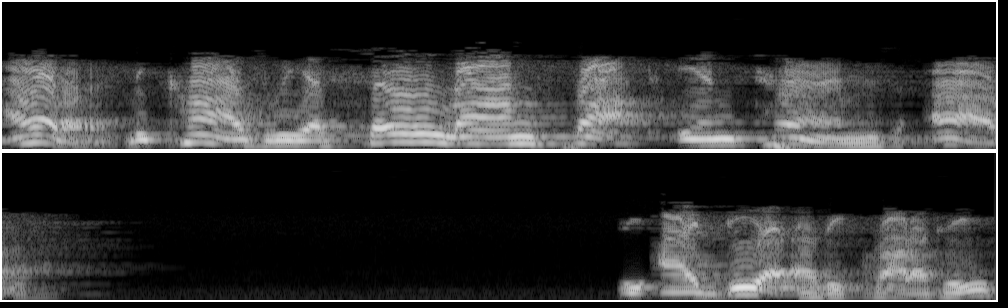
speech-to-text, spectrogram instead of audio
However, because we have so long thought in terms of the idea of equality,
